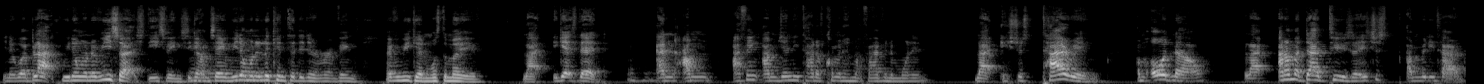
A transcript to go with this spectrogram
you know, we're black. We don't want to research these things. You get what I'm saying? We don't want to look into the different things. Every weekend, what's the motive? Like it gets dead. Mm-hmm. And I'm I think I'm genuinely tired of coming home at five in the morning. Like it's just tiring. I'm old now. Like and I'm a dad too, so it's just I'm really tired.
